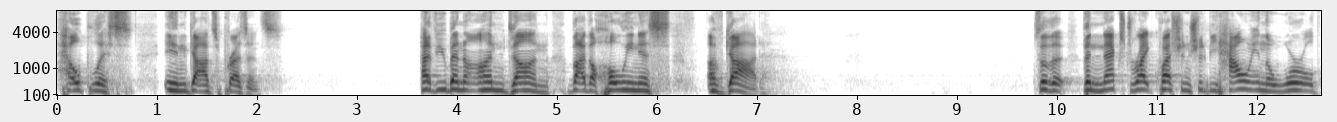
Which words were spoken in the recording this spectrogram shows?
Helpless in God's presence? Have you been undone by the holiness of God? So, the, the next right question should be how in the world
